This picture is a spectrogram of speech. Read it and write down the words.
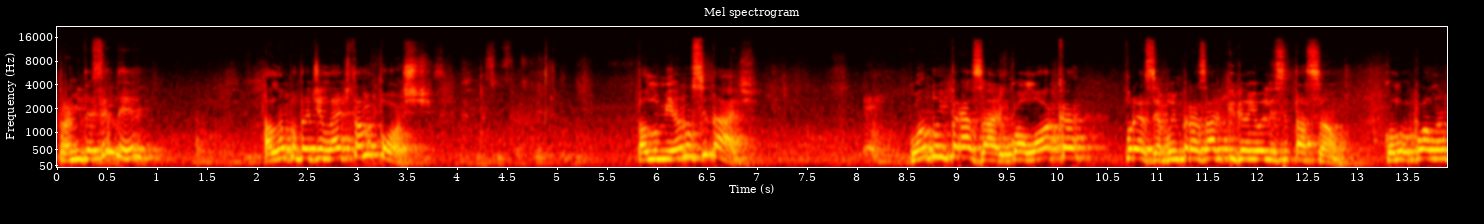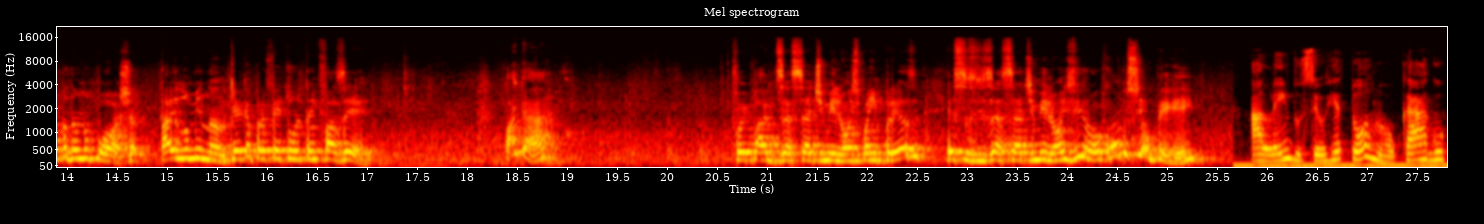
para me defender. A lâmpada de LED está no poste. Está iluminando a cidade. Quando o empresário coloca, por exemplo, o empresário que ganhou a licitação, colocou a lâmpada no poste, está iluminando, o que, é que a prefeitura tem que fazer? Pagar. Foi pago 17 milhões para a empresa, esses 17 milhões virou como se eu peguei. Além do seu retorno ao cargo,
